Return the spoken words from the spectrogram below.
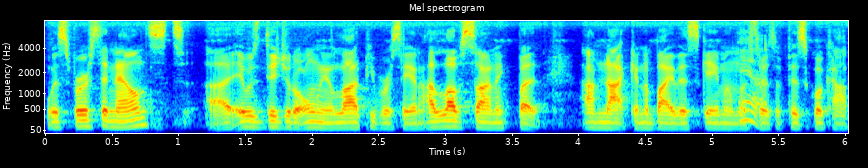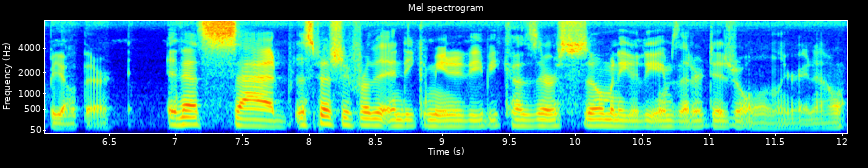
was first announced, uh, it was digital only. A lot of people were saying, "I love Sonic, but I'm not going to buy this game unless Yeah. there's a physical copy out there." And that's sad, especially for the indie community, because there are so many good games that are digital only right now.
